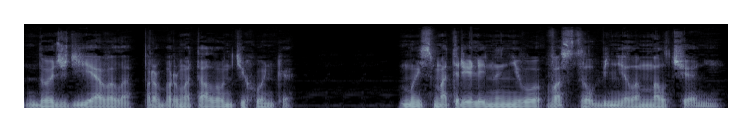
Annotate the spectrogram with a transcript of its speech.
«Дочь дьявола», – пробормотал он тихонько. Мы смотрели на него в остолбенелом молчании.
